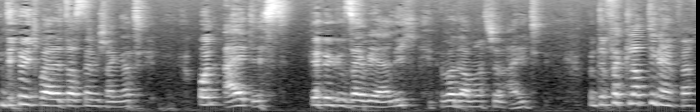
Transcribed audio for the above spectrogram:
der nicht mal eine Taste im Schrank hat und alt ist. Sei mir ehrlich, der war damals schon alt. Und der verkloppt ihn einfach.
